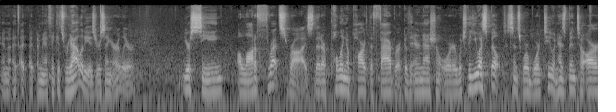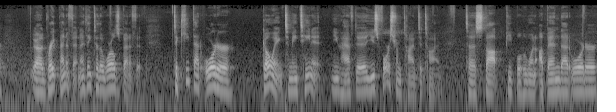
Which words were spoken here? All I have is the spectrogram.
and I, I, I mean, I think it's reality, as you were saying earlier, you're seeing a lot of threats rise that are pulling apart the fabric of the international order, which the U.S. built since World War II and has been to our uh, great benefit, and I think to the world's benefit. To keep that order going, to maintain it, you have to use force from time to time to stop people who want to upend that order,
